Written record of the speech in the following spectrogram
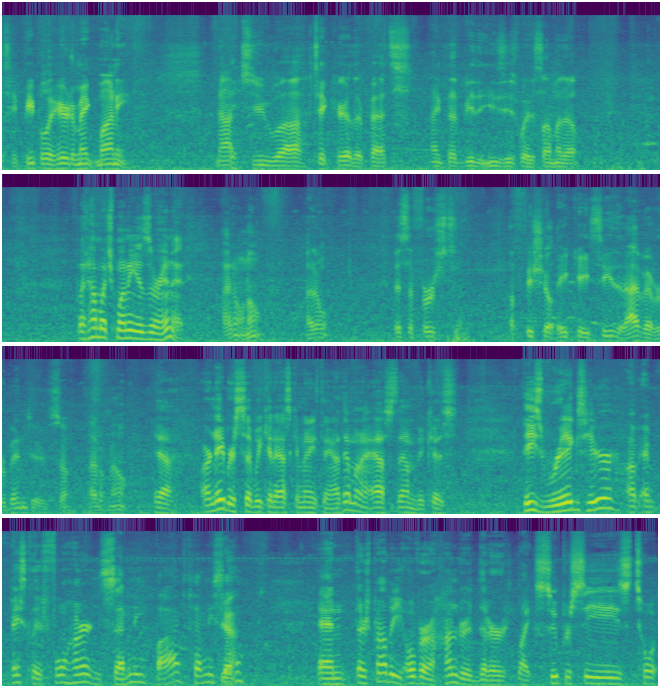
See, people are here to make money, not to uh, take care of their pets. I think that'd be the easiest way to sum it up. But how much money is there in it? I don't know. I don't. It's the first official AKC that I've ever been to. So I don't know. Yeah, our neighbors said we could ask him anything. I think I'm gonna ask them because these rigs here, uh, basically there's 475, 77. And there's probably over 100 that are like Super Cs, toy,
